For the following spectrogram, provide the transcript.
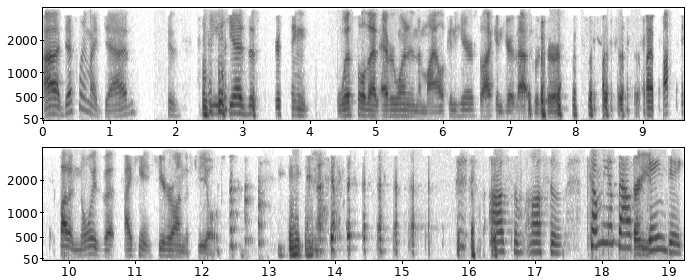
uh, definitely my dad, because he he has this thing whistle that everyone in a mile can hear, so I can hear that for sure. my mom makes a lot of noise, but I can't hear her on the field. awesome, awesome. Tell me about you, game day,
